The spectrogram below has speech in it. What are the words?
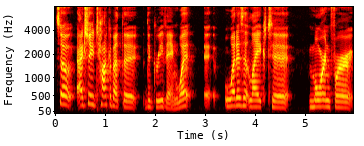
So actually talk about the the grieving. What what is it like to mourn for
